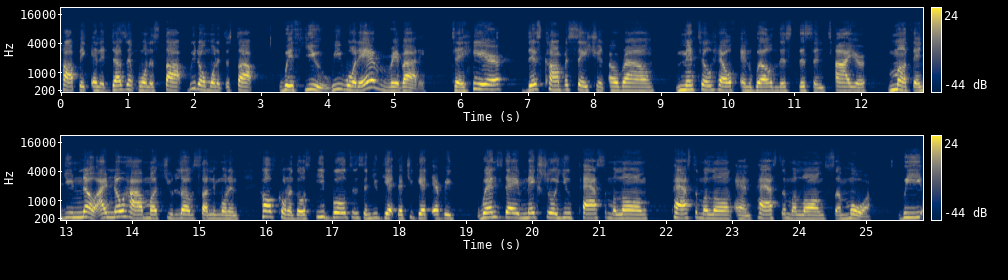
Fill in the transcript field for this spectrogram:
topic, and it doesn't want to stop. We don't want it to stop with you. We want everybody to hear this conversation around mental health and wellness this entire month. And you know, I know how much you love Sunday morning health corner, those e-bulletins and you get that you get every Wednesday. Make sure you pass them along, pass them along, and pass them along some more. We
